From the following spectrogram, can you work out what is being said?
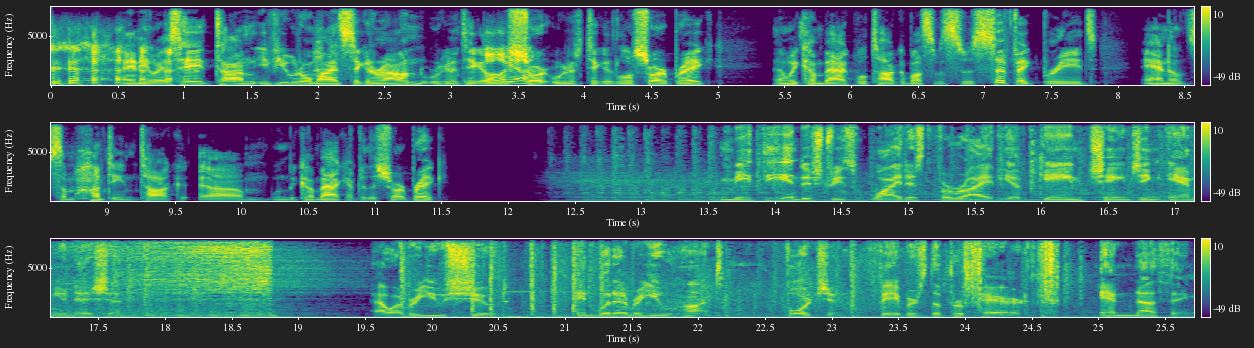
anyways, hey Tom, if you don't mind sticking around, we're going to take a oh, little yeah. short. We're going to take a little short break, and we come back. We'll talk about some specific breeds and some hunting talk um, when we come back after the short break. Meet the industry's widest variety of game-changing ammunition. However you shoot, and whatever you hunt, Fortune favors the prepared. And nothing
